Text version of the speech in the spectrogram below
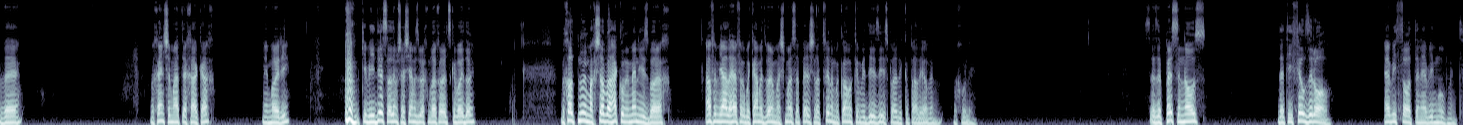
ו... וכן שמעתי אחר כך ממורי, כי בידי סודם שהשם יזבח מלך ארץ כבודוי, בכל תנועי מחשבה הכל ממני יזברך, אף אם יעלה ההפך בכמה דברים משמור ספר של התפילה מקום וכמדי זה יספר דקפל ליובן וכולי. So the person knows that he feels it all. every thought and every movement.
